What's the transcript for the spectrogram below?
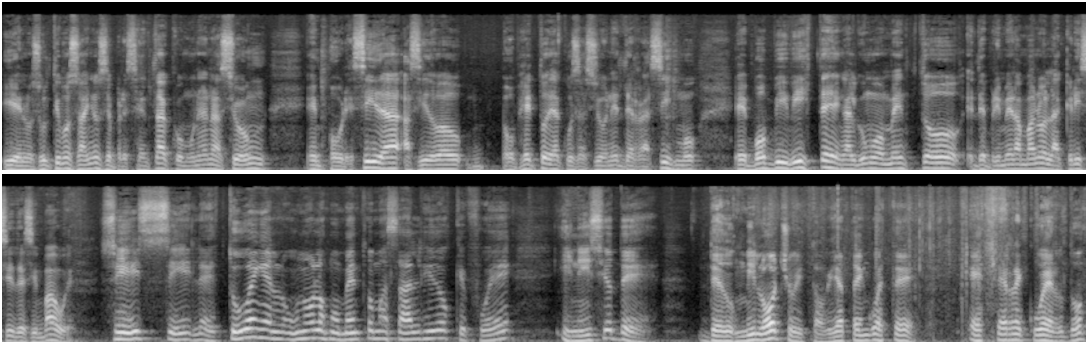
y en los últimos años se presenta como una nación empobrecida, ha sido objeto de acusaciones de racismo. Eh, ¿Vos viviste en algún momento de primera mano la crisis de Zimbabue? Sí, sí, estuve en uno de los momentos más álgidos que fue inicios de, 2008 y todavía tengo este, este recuerdo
